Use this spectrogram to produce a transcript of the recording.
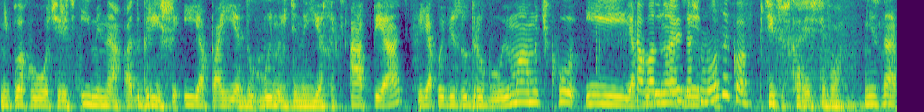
неплохую очередь именно от Гриши. И я поеду, вынуждена ехать опять. И я повезу другую мамочку. И я Кого буду ты надеяться. музыку? Птицу, скорее всего. Не знаю,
